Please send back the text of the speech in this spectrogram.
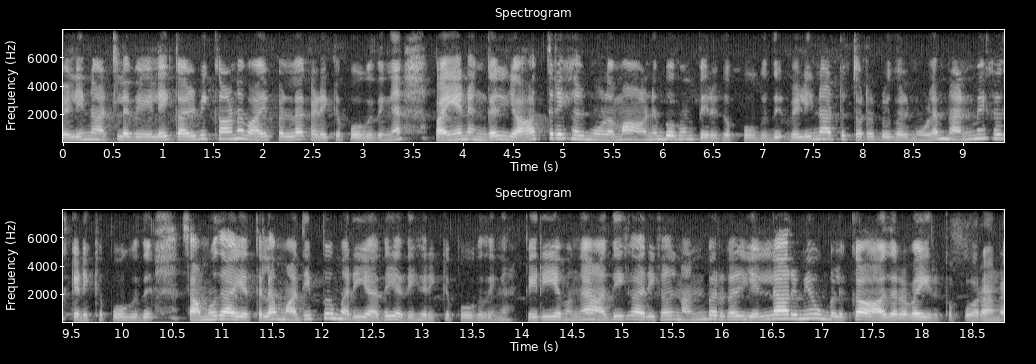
வெளிநாட்டில் வேலை கல்விக்கான வாய்ப்பெல்லாம் கிடைக்க போகுதுங்க. பயணங்கள் யாத்திரைகள் மூலமாக அனுபவம் பெருக போகுது. வெளிநாட்டு தொடர்புகள் மூலம் நன்மைகள் கிடைக்க போகுது. சமுதாயத்தில் மதிப்பு மரியாதை அதிகரிக்க போகுதுங்க. பெரியவங்க அதிகாரிகள் நண்பர்கள் எல்லாருமே உங்களுக்கு ஆதரவாக இருக்க போகிறாங்க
